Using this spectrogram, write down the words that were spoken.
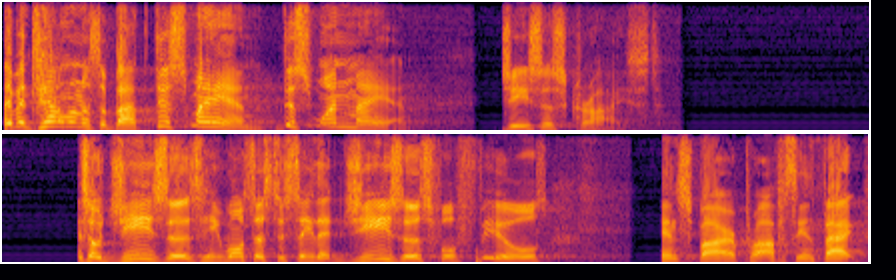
They've been telling us about this man, this one man, Jesus Christ. And so, Jesus, he wants us to see that Jesus fulfills inspired prophecy. In fact,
